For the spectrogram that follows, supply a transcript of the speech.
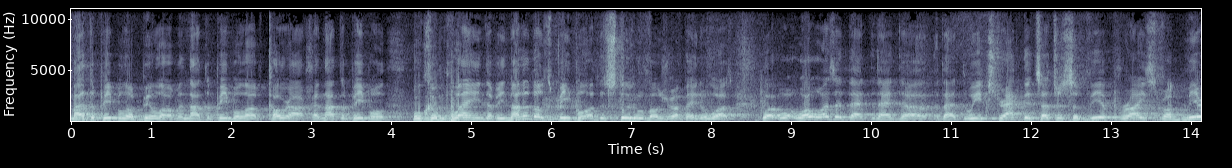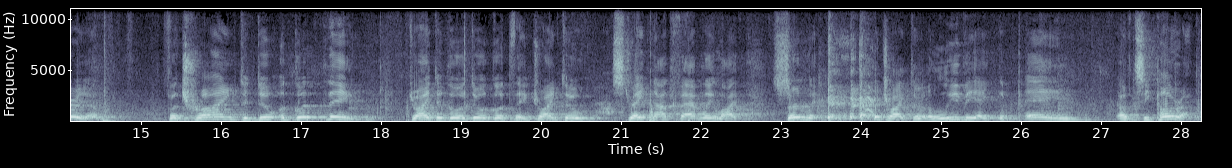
Not the people of Bilam, and not the people of Korach, and not the people who complained. I mean, none of those people understood who Moshe Rabbeinu was. What, what, what was it that, that, uh, that we extracted such a severe price from Miriam for trying to do a good thing? Trying to go, do a good thing, trying to straighten out family life, certainly trying to alleviate the pain of Tzipora.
